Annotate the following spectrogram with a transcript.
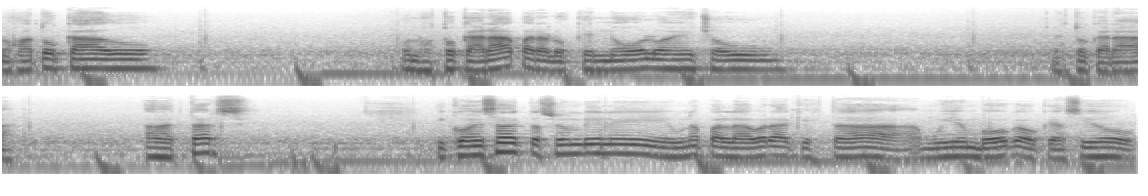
nos ha tocado o nos tocará para los que no lo han hecho aún, les tocará adaptarse. Y con esa adaptación viene una palabra que está muy en boga o que ha sido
